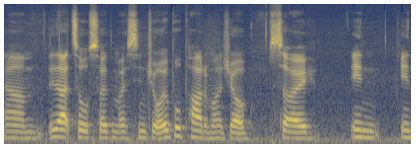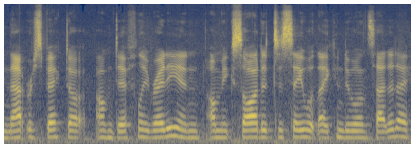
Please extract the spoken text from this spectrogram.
um, that's also the most enjoyable part of my job. So, in in that respect, I, I'm definitely ready, and I'm excited to see what they can do on Saturday.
